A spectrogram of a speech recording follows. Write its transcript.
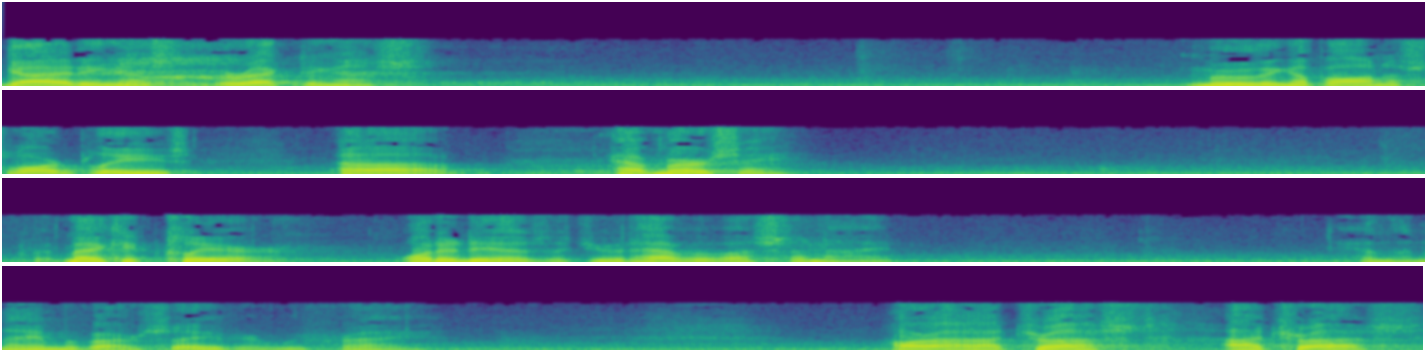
guiding us, directing us, moving upon us, Lord, please uh, have mercy, but make it clear what it is that you would have of us tonight. In the name of our Savior we pray. All right, I trust, I trust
